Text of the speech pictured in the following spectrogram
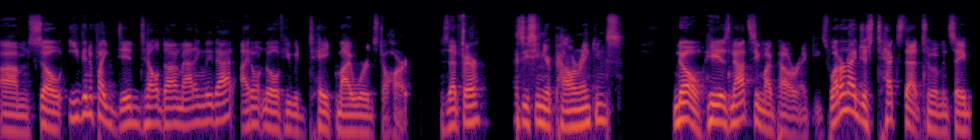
Um, so even if I did tell Don Mattingly that, I don't know if he would take my words to heart. Is that fair? Has he seen your power rankings? No, he has not seen my power rankings. Why don't I just text that to him and say,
